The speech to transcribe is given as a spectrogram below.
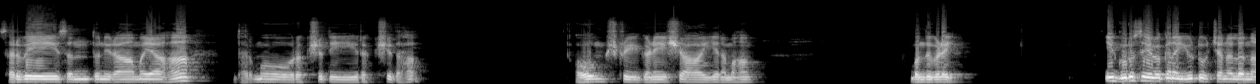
ಸರ್ವೇ ಸಂತು ನಿರಾಮಯಃ. ಧರ್ಮೋ ರಕ್ಷತಿ ರಕ್ಷಿತಃ. ಓಂ ಶ್ರೀ ಗಣೇಶಾಯ ನಮಃ. ಬಂಧುಗಳೇ, ಈ ಗುರುಸೇವಕನ ಯೂಟ್ಯೂಬ್ ಚಾನೆಲ್ ಅನ್ನ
